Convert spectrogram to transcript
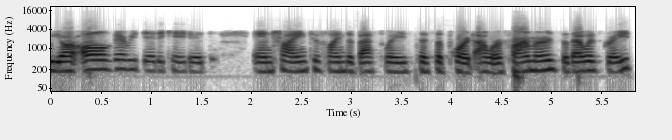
We are all very dedicated and trying to find the best ways to support our farmers. So that was great.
